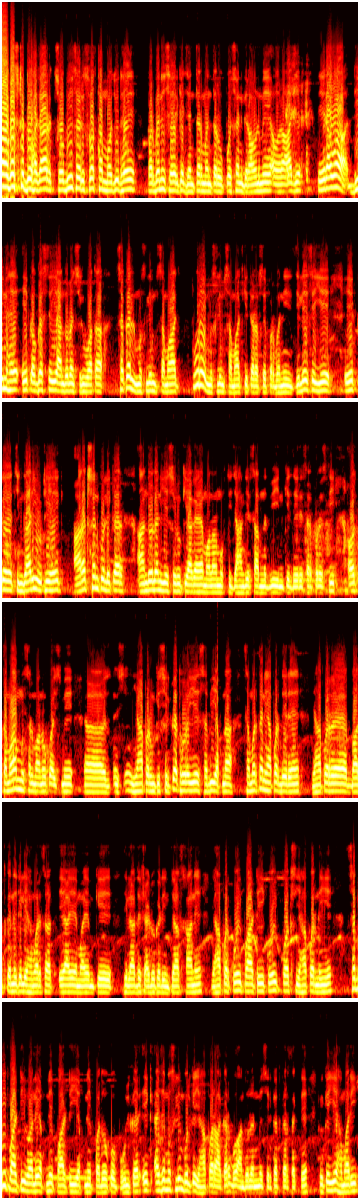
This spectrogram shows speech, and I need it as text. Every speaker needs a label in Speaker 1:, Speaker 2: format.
Speaker 1: پندرہ اگست دو ہزار چوبیس اور اس وقت ہم موجود ہے پربنی شہر کے جنتر منتر اپوشن گراؤنڈ میں اور آج تیرہواں دن ہے، ایک اگست سے یہ آندولن شروع ہوا تھا۔ سکل مسلم سماج، پورے مسلم سماج کی طرف سے پربنی ضلع سے یہ ایک چنگاری اٹھی ہے۔ آرکشن کو لے کر آندولن یہ شروع کیا گیا ہے۔ مولانا مفتی جہانگیر صاحب ندوی ان کے زیر سرپرستی اور تمام مسلمانوں کا اس میں یہاں پر ان کی شرکت ہو رہی ہے۔ سبھی اپنا سمرتھن یہاں پر دے رہے ہیں۔ یہاں پر بات کرنے کے لیے ہمارے ساتھ اے آئی ایم آئی ایم کے ضلع ادھیش ایڈوکیٹ امتیاز خان ہیں۔ یہاں پر کوئی پارٹی، کوئی پکش یہاں پر نہیں ہے۔ سبھی پارٹی والے اپنے پارٹی، اپنے پدوں کو بھول کر، ایک ایز اے مسلم بول کے یہاں پر آ کر وہ آندولن میں شرکت کر سکتے ہیں۔ کیونکہ یہ ہماری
